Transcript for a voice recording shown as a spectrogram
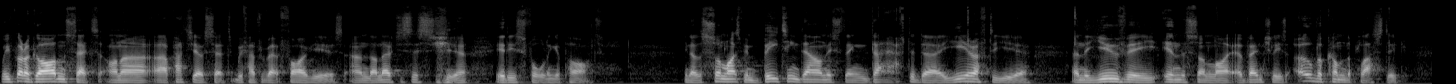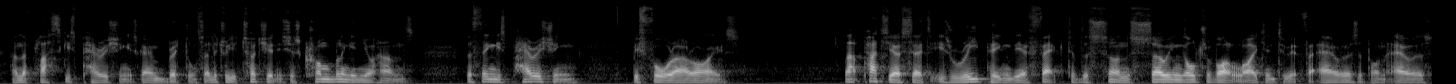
We've got a garden set on our, our, patio set we've had for about five years, and I noticed this year it is falling apart. You know, the sunlight's been beating down this thing day after day, year after year, and the UV in the sunlight eventually has overcome the plastic, and the plastic is perishing. It's going brittle. So literally, you touch it, it's just crumbling in your hands. The thing is perishing before our eyes. that patio set is reaping the effect of the sun sowing ultraviolet light into it for hours upon hours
